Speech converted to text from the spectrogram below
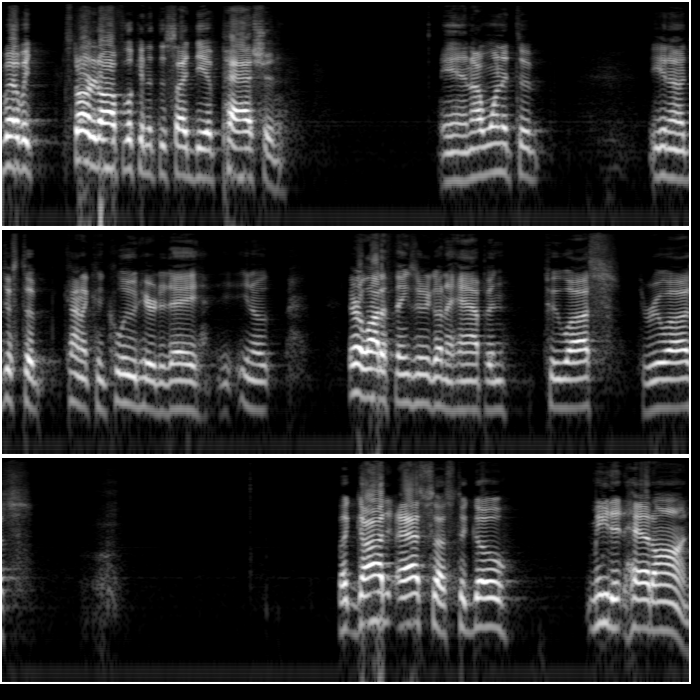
Well, we started off looking at this idea of passion. And I wanted to, you know, just to kind of conclude here today, you know, there are a lot of things that are going to happen to us, through us, But God asks us to go meet it head on.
